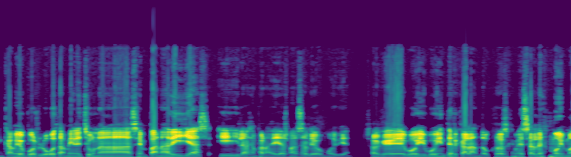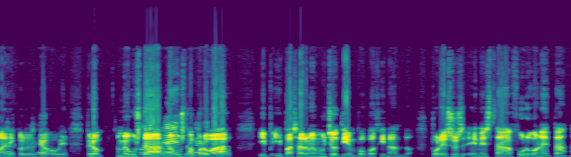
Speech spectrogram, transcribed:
En cambio, pues luego también he hecho unas empanadillas y las empanadillas me han salido muy bien. O sea que voy, voy intercalando cosas que me salen muy mal y cosas que hago bien. Pero me gusta, me gusta probar y, pasarme mucho tiempo cocinando. Por eso en esta furgoneta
